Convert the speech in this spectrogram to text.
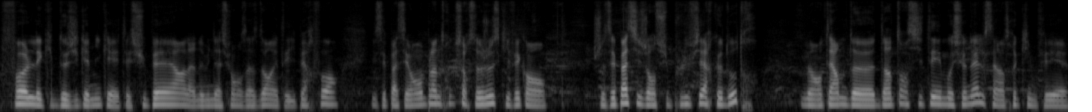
folle. L'équipe de Gigami qui a été super. La nomination aux As d'Or était hyper fort. Il s'est passé vraiment plein de trucs sur ce jeu ce qui fait qu'en je sais pas si j'en suis plus fier que d'autres mais en termes d'intensité émotionnelle c'est un truc qui me fait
